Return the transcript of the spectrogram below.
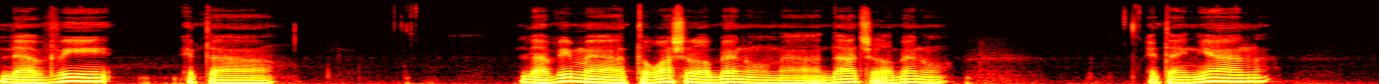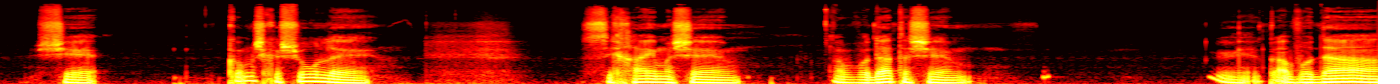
להביא את ה... להביא מהתורה של רבנו, מהדעת של רבנו, את העניין שכל מה שקשור לשיחה עם השם, עבודת השם, עבודה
